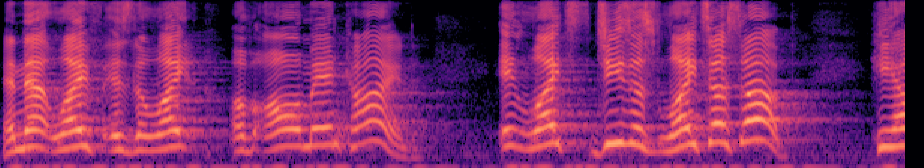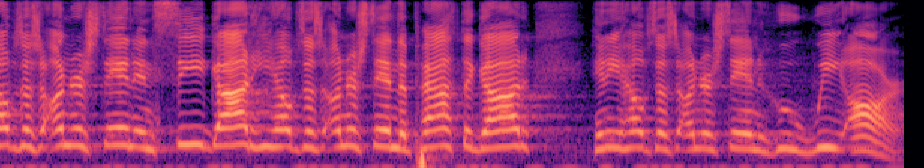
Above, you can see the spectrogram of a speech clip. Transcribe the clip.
And that life is the light of all mankind. It lights, Jesus lights us up. He helps us understand and see God. He helps us understand the path to God. And He helps us understand who we are.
